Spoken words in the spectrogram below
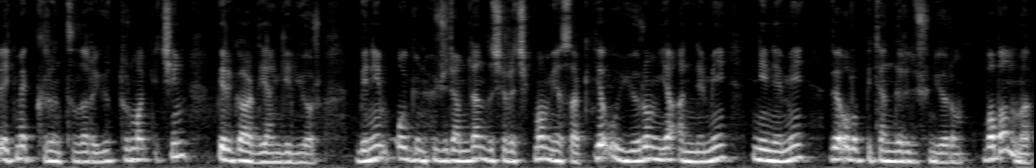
ekmek kırıntıları yutturmak için bir gardiyan geliyor. Benim o gün hücremden dışarı çıkmam yasak. Ya uyuyorum ya annemi, ninemi ve olup bitenleri düşünüyorum. Babam mı?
